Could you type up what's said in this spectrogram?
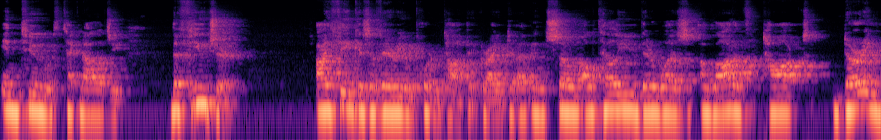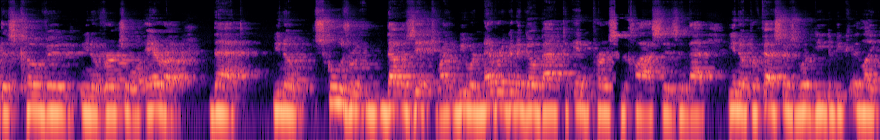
in tune with technology. The future I think is a very important topic, right? Uh, and so I'll tell you, there was a lot of talks during this COVID, you know, virtual era that you know schools were that was it right we were never going to go back to in-person classes and that you know professors would need to be like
